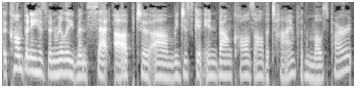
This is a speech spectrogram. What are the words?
the company has been really been set up to um, we just get inbound calls all the time for the most part.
